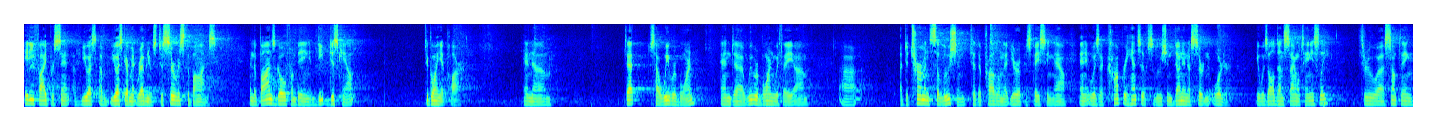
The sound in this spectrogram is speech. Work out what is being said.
85% of US, of US government revenues to service the bonds. And the bonds go from being in deep discount to going at par. And um, that's how we were born. And uh, we were born with a, um, uh, a determined solution to the problem that Europe is facing now. And it was a comprehensive solution done in a certain order. It was all done simultaneously through uh, something,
